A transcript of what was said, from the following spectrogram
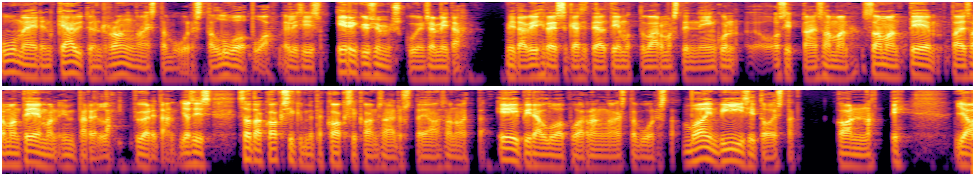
huumeiden käytön rangaistavuudesta luopua. Eli siis eri kysymys kuin se, mitä, mitä vihreissä käsiteltiin, mutta varmasti niin kuin osittain saman, saman, teem, tai saman teeman ympärillä pyöritään. Ja siis 122 kansanedustajaa sanoi, että ei pidä luopua rangaistavuudesta. Vain 15 kannatti ja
